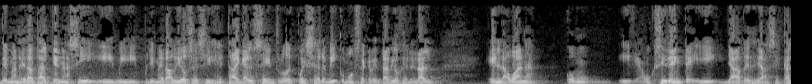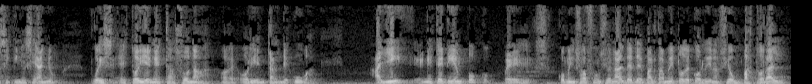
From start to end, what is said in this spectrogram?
de manera tal que nací y mi primera diócesis está en el centro, después serví como secretario general en La Habana, como y Occidente y ya desde hace casi 15 años pues estoy en esta zona eh, oriental de Cuba. Allí, en este tiempo, pues, comenzó a funcionar el Departamento de Coordinación Pastoral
